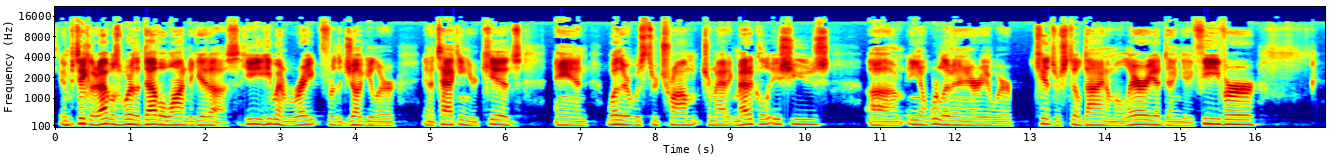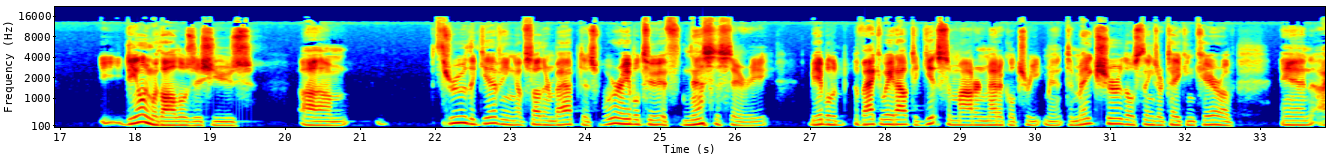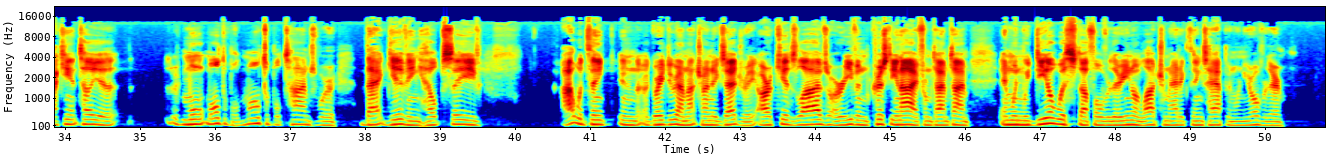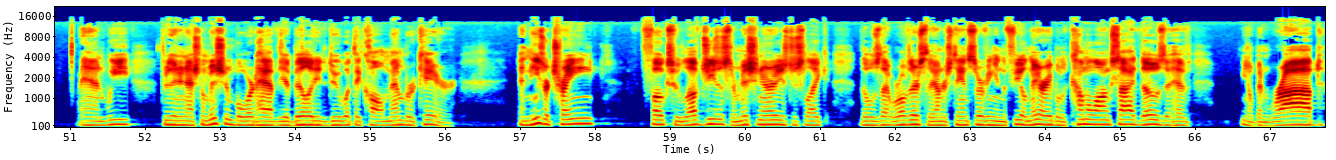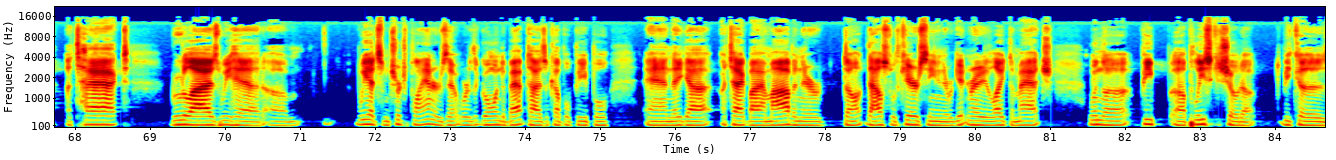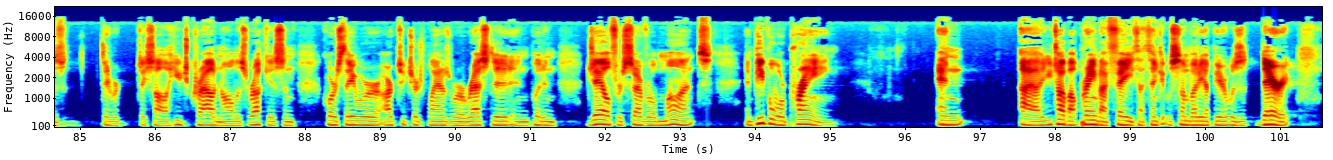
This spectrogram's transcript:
in particular, that was where the devil wanted to get us. He, he went right for the jugular in attacking your kids. And whether it was through trauma, traumatic medical issues, um, you know, we're living in an area where kids are still dying of malaria, dengue fever, dealing with all those issues um, through the giving of Southern Baptists, we're able to, if necessary, be able to evacuate out to get some modern medical treatment to make sure those things are taken care of. And I can't tell you multiple, multiple times where that giving helped save. I would think, in a great degree, I'm not trying to exaggerate, our kids' lives, or even Christy and I from time to time. And when we deal with stuff over there, you know, a lot of traumatic things happen when you're over there. And we, through the International Mission Board, have the ability to do what they call member care. And these are trained folks who love Jesus, they're missionaries, just like those that were over there, so they understand serving in the field, and they are able to come alongside those that have, you know, been robbed, attacked, brutalized. We had um, we had some church planners that were going to baptize a couple people, and they got attacked by a mob, and they're doused with kerosene, and they were getting ready to light the match when the uh, police showed up because they were they saw a huge crowd and all this ruckus, and of course they were our two church planners were arrested and put in jail for several months, and people were praying, and uh, you talk about praying by faith. I think it was somebody up here. It was Derek.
